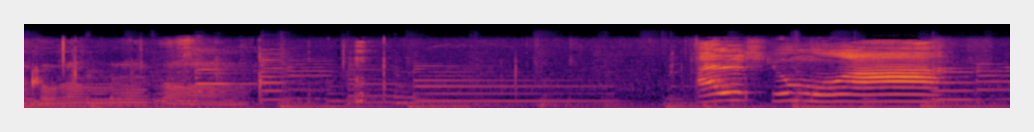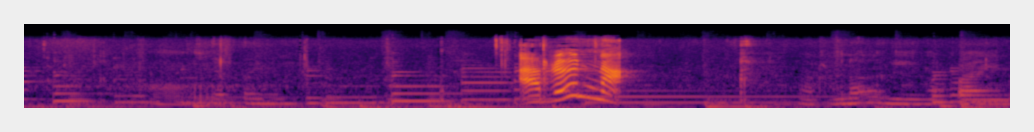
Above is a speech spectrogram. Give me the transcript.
lu bener dong Halo semua. Siapa ini? Arena Arna lagi ngapain?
